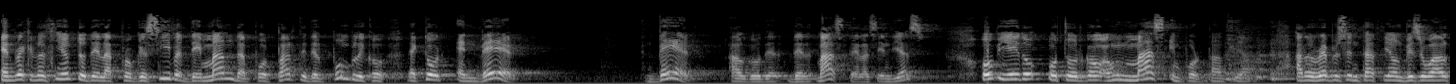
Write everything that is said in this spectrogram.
en reconocimiento de la progresiva demanda por parte del público lector en ver, en ver algo de, más de las Indias, Oviedo otorgó aún más importancia a la representación visual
